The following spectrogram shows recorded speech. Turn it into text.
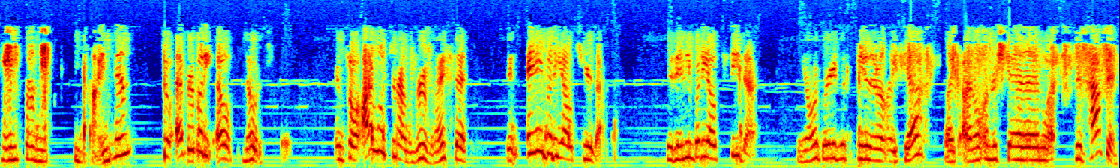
came from behind him. So everybody else noticed it. And so I looked around the room and I said, did anybody else hear that? Did anybody else see that? And they all agreed with me. They were like, yeah, like, I don't understand what just happened.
